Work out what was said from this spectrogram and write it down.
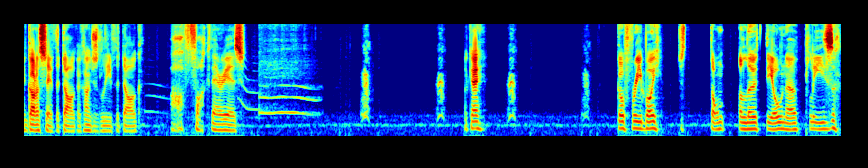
I gotta save the dog. I can't just leave the dog. Oh, fuck, there he is. Okay. Go free, boy. Just don't alert the owner, please.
